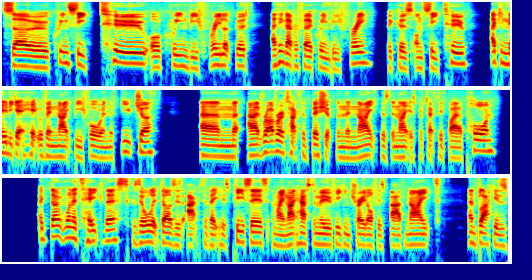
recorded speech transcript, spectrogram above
So queen c2 or queen b3 look good. I think I prefer queen b3 because on c2 I can maybe get hit with a knight b4 in the future. Um, and I'd rather attack the bishop than the knight because the knight is protected by a pawn. I don't want to take this because all it does is activate his pieces and my knight has to move. He can trade off his bad knight and black is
